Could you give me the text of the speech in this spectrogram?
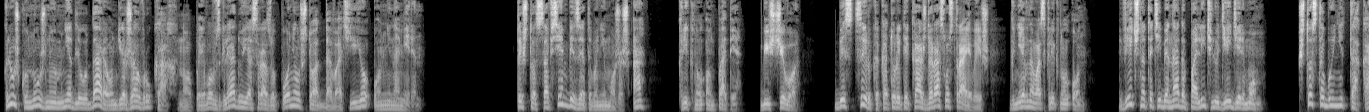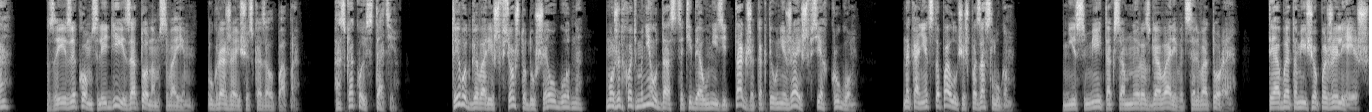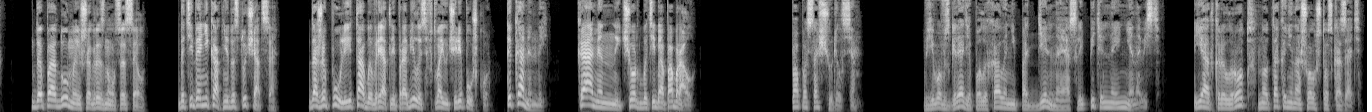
Клюшку, нужную мне для удара, он держал в руках, но по его взгляду я сразу понял, что отдавать ее он не намерен. «Ты что, совсем без этого не можешь, а?» — крикнул он папе. «Без чего?» «Без цирка, который ты каждый раз устраиваешь», — гневно воскликнул он. «Вечно-то тебе надо полить людей дерьмом. Что с тобой не так, а?» «За языком следи и за тоном своим», — угрожающе сказал папа. «А с какой стати?» «Ты вот говоришь все, что душе угодно. Может, хоть мне удастся тебя унизить так же, как ты унижаешь всех кругом. Наконец-то получишь по заслугам. Не смей так со мной разговаривать, Сальваторе. Ты об этом еще пожалеешь. Да подумаешь, огрызнулся Сэл. Да тебя никак не достучаться. Даже пуля и та бы вряд ли пробилась в твою черепушку. Ты каменный. Каменный, черт бы тебя побрал. Папа сощурился. В его взгляде полыхала неподдельная ослепительная ненависть. Я открыл рот, но так и не нашел, что сказать.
